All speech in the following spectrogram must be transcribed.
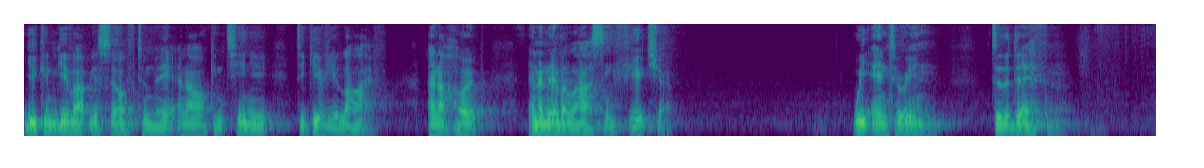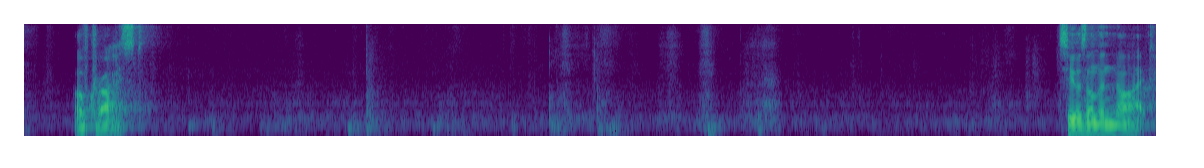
you can give up yourself to me, and I will continue to give you life and a hope and an everlasting future. We enter in to the death of Christ. See, it was on the night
